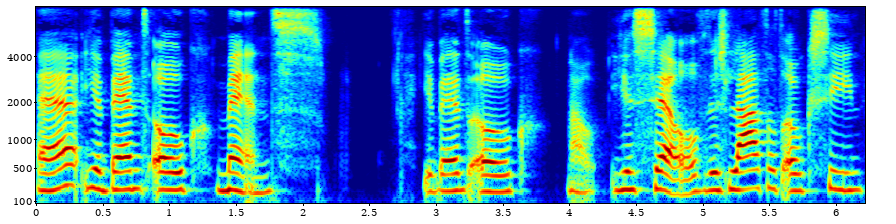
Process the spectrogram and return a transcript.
Hè? Je bent ook mens. Je bent ook nou, jezelf. Dus laat dat ook zien.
